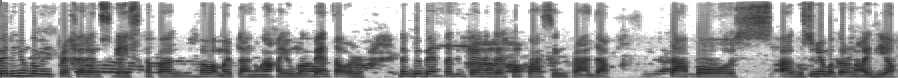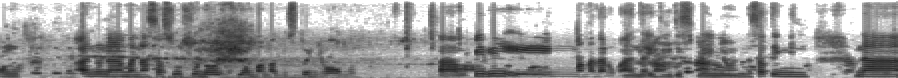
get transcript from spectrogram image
pwede yung gawing preference guys kapag bawa may plano nga kayong magbenta or nagbebenta din kayo ng ganitong klaseng product. Tapos ah, gusto niyo magkaroon ng idea kung ano na naman nasa susunod yung mga gusto niyo um, piliing mga laruan na i-display nyo na sa tingin na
